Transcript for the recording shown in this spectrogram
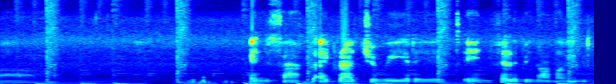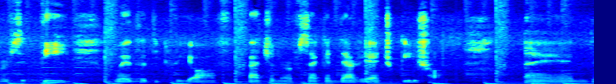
Uh, in fact, I graduated in Philippine Normal University with a degree of Bachelor of Secondary Education. And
